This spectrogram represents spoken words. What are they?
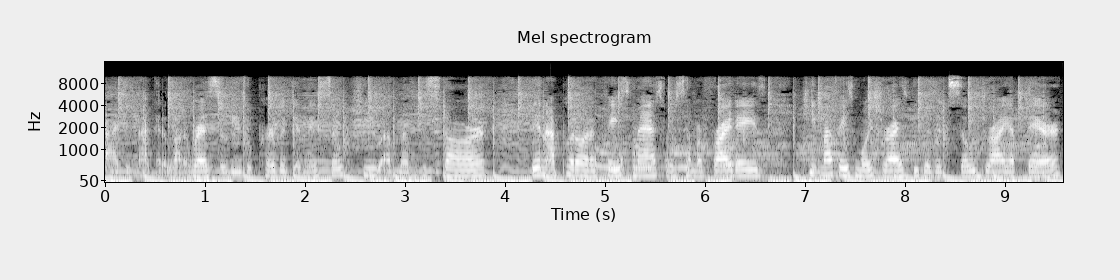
I did not get a lot of rest, so these were perfect and they're so cute. I love the star. Then I put on a face mask from Summer Fridays. Keep my face moisturized because it's so dry up there.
